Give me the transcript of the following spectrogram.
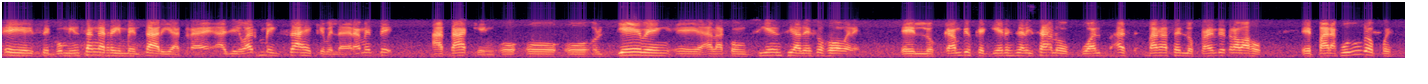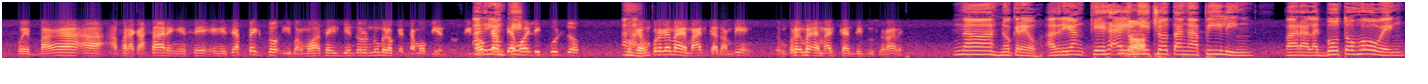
eh, se comienzan a reinventar y a traer, a llevar mensajes que verdaderamente ataquen o, o- o lleven eh, a la conciencia de esos jóvenes eh, los cambios que quieren realizar o cuál van a ser los planes de trabajo eh, para futuro, pues pues van a, a- a fracasar en ese en ese aspecto y vamos a seguir viendo los números que estamos viendo. Si no Adrián, cambiamos ¿qué? el discurso, porque Ajá. es un problema de marca también, es un problema de marca institucionales. No, no creo. Adrián, ¿qué han No. hecho tan appealing para el voto joven?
